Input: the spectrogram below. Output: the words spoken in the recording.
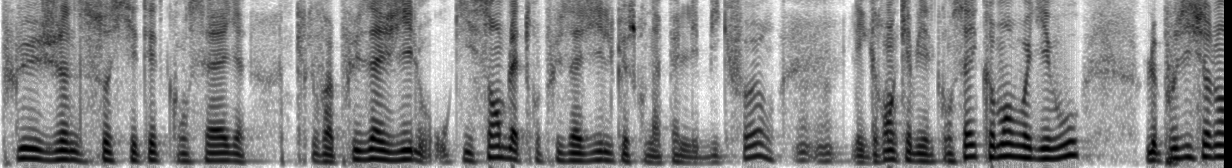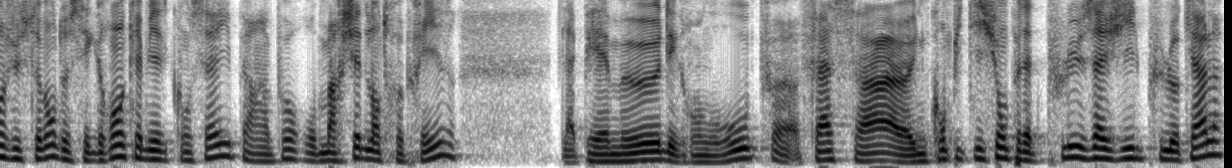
plus jeunes sociétés de conseil, quelquefois plus agiles, ou qui semblent être plus agiles que ce qu'on appelle les Big Four, mm -hmm. les grands cabinets de conseil. Comment voyez-vous le positionnement justement de ces grands cabinets de conseil par rapport au marché de l'entreprise, de la PME, des grands groupes, face à une compétition peut-être plus agile, plus locale,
